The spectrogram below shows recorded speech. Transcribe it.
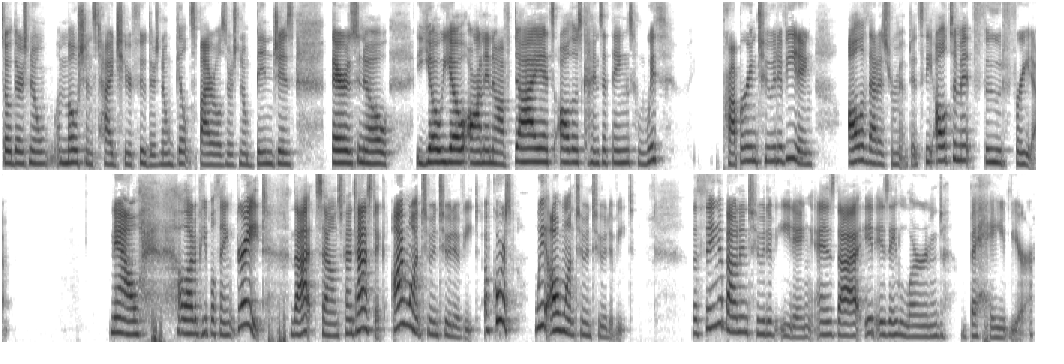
So there's no emotions tied to your food. There's no guilt spirals. There's no binges. There's no yo yo on and off diets, all those kinds of things. With proper intuitive eating, all of that is removed. It's the ultimate food freedom. Now, a lot of people think, great, that sounds fantastic. I want to intuitive eat. Of course, we all want to intuitive eat. The thing about intuitive eating is that it is a learned behavior.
